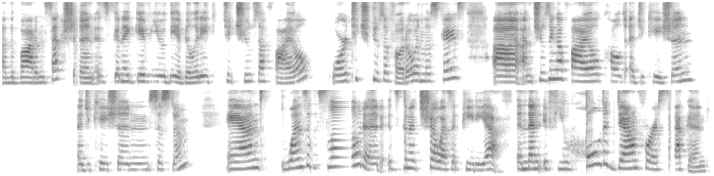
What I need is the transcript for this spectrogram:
at the bottom section, is going to give you the ability to choose a file or to choose a photo in this case. Uh, I'm choosing a file called education, education system. And once it's loaded, it's going to show as a PDF. And then if you hold it down for a second,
